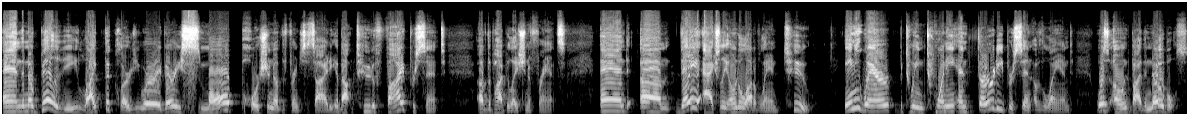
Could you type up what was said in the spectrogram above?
And the nobility, like the clergy, were a very small portion of the French society, about 2 to 5% of the population of France. And um, they actually owned a lot of land too. Anywhere between 20 and 30% of the land was owned by the nobles.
